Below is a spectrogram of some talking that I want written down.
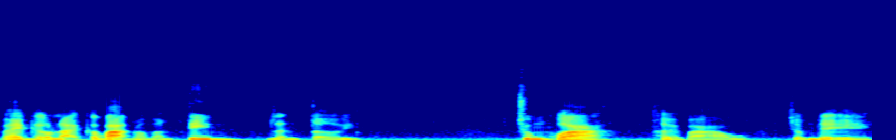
và hẹn gặp lại các bạn vào bản tin lần tới. Trung Khoa thời báo.de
